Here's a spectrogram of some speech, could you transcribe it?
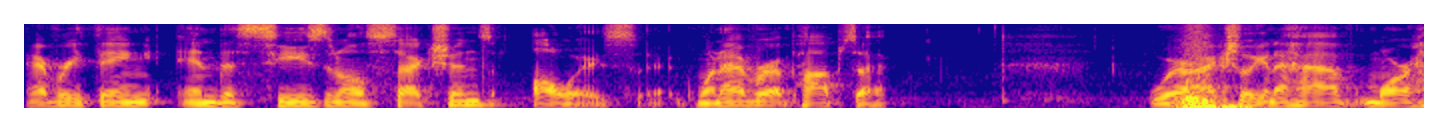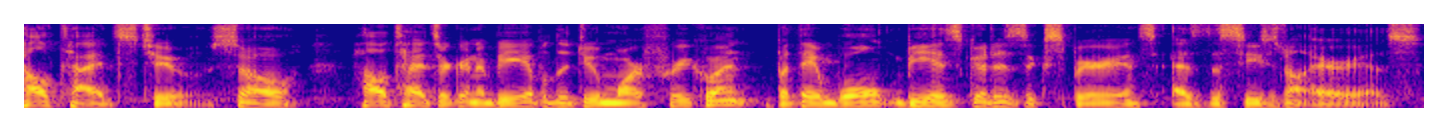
everything in the seasonal sections always, whenever it pops up. We're actually going to have more hell tides too. So hell tides are going to be able to do more frequent, but they won't be as good as experience as the seasonal areas.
